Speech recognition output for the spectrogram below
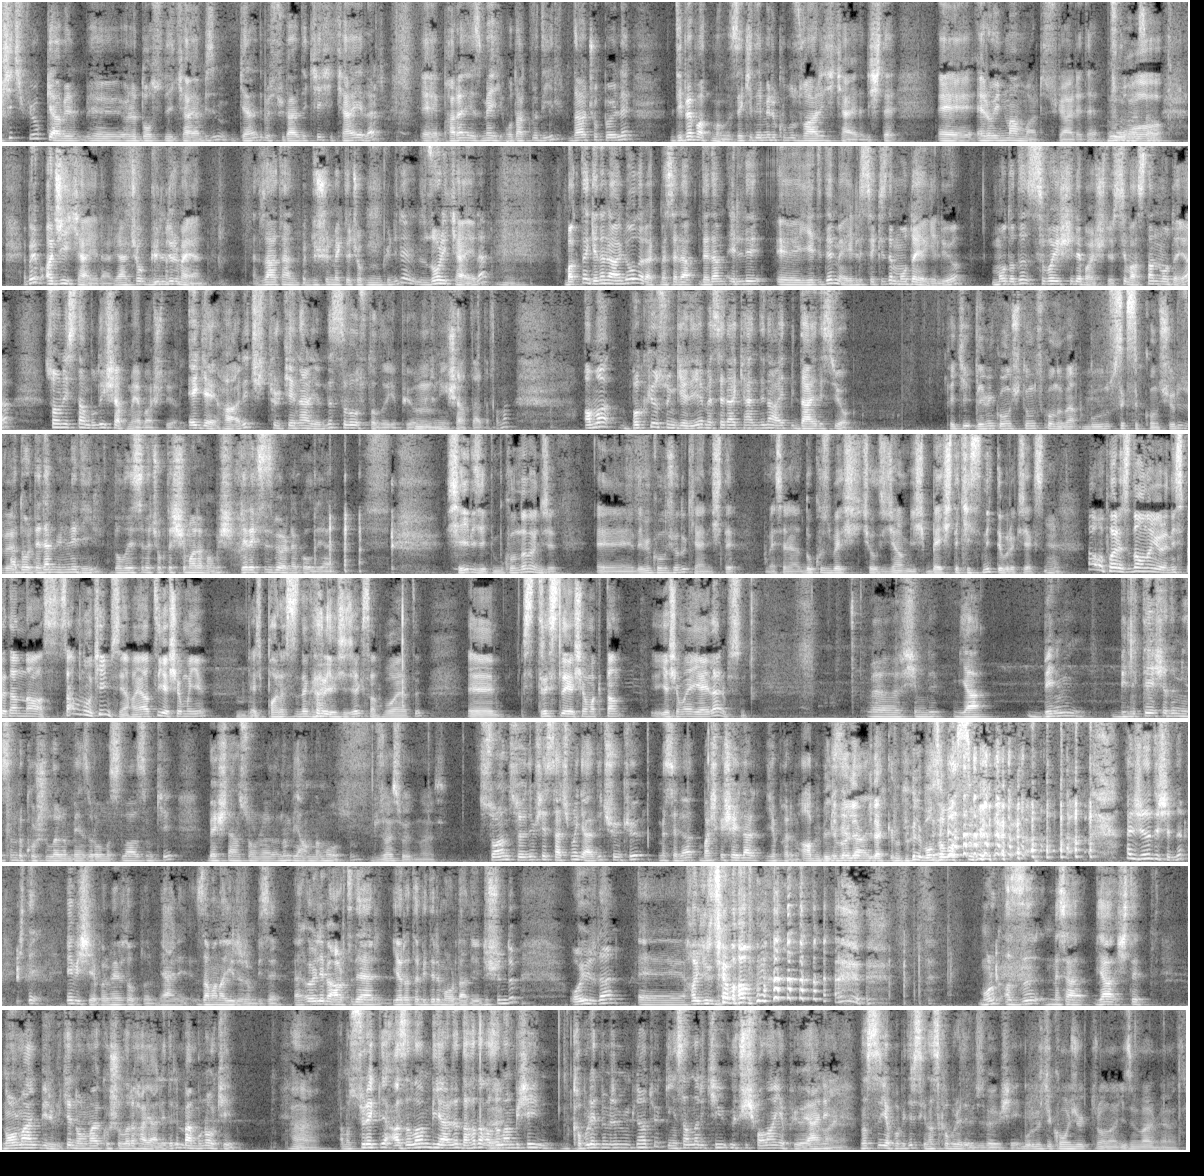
Hiç yok ya benim e, öyle dostlu hikayem. Bizim genelde böyle sülaledeki hikayeler e, para ezme odaklı değil. Daha çok böyle dibe batmalı. Zeki Demirkubuz vari hikayeler. İşte e, eroinman vardı sülalede. Oha. Böyle acı hikayeler. Yani çok güldürmeyen. Zaten düşünmek de çok mümkün değil. Zor hikayeler. Bak da genel aile olarak mesela dedem 57'de mi 58'de modaya geliyor. Modada sıva işiyle başlıyor. Sivas'tan modaya. Sonra İstanbul'da iş yapmaya başlıyor. Ege hariç Türkiye'nin her yerinde sıva ustalığı yapıyor. Hmm. Bütün inşaatlarda falan. Ama bakıyorsun geriye mesela kendine ait bir dairesi yok. Peki demin konuştuğumuz konu ben bunu sık sık konuşuyoruz ve Ha doğru dedem ünlü değil. Dolayısıyla çok da şımaramamış. Gereksiz bir örnek oldu yani. şey diyecektim bu konudan önce. E, demin konuşuyorduk yani işte mesela 9-5 çalışacağım bir iş 5'te kesinlikle bırakacaksın. Evet. Ama parası da ona göre nispeten daha az. Sen bunu okey misin? Yani hayatı yaşamayı Hı hı. gerçi parasız ne kadar yaşayacaksan bu hayatı e, stresle yaşamaktan yaşamaya yeğler misin? Ee, şimdi ya benim birlikte yaşadığım insanın da koşullarının benzer olması lazım ki 5'ten sonranın bir anlamı olsun. Güzel söyledin evet. An söylediğim şey saçma geldi çünkü mesela başka şeyler yaparım. Abi beni Bize böyle dair. bir dakika böyle bozamazsın beni. Hayır şunu düşündüm. İşte ev işi yaparım, ev toplarım. Yani zaman ayırırım bize. Yani öyle bir artı değer yaratabilirim oradan diye düşündüm. O yüzden eee, hayır cevabım. Moruk azı mesela ya işte normal bir ülke, normal koşulları hayal edelim. Ben bunu okeyim. ha. Ama sürekli azalan bir yerde daha da azalan bir şeyi kabul etmemizin mümkünatı yok ki. İnsanlar 2-3 iş falan yapıyor. Yani Aynen. nasıl yapabiliriz ki? Nasıl kabul edebiliriz böyle bir şeyi? Buradaki konjonktür ona izin vermiyor evet.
